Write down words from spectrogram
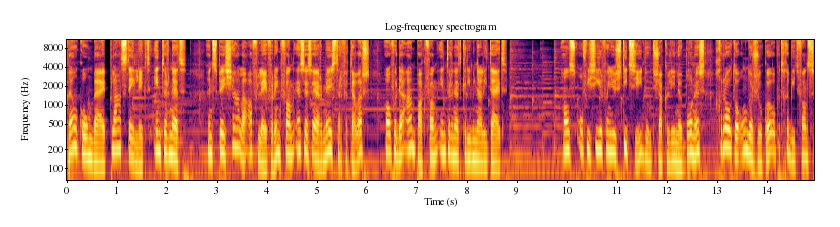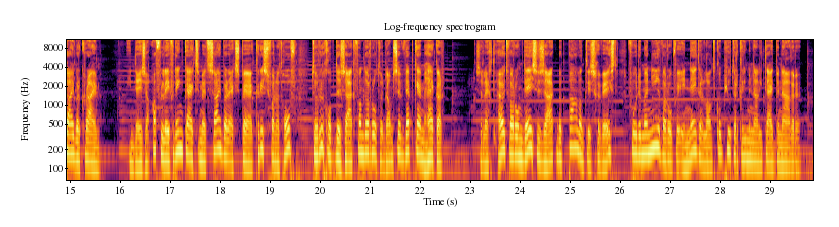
Welkom bij Plaatsdelict Internet, een speciale aflevering van SSR Meestervertellers over de aanpak van internetcriminaliteit. Als officier van justitie doet Jacqueline Bonnes grote onderzoeken op het gebied van cybercrime. In deze aflevering kijkt ze met cyberexpert Chris van het Hof terug op de zaak van de Rotterdamse webcam-hacker. Ze legt uit waarom deze zaak bepalend is geweest voor de manier waarop we in Nederland computercriminaliteit benaderen.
